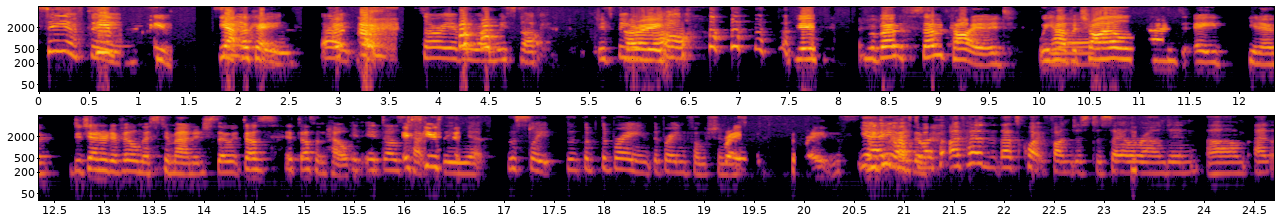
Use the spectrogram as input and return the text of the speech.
sea of Sea of thieves Thieves. Sea Yeah, of okay. Thieves. all right sorry everyone we suck it's been Sorry. a while we're, we're both so tired. We have Yeah. a child and a you know degenerative illness to manage so it does it doesn't help It, it does Excuse the uh, the sleep, the, the, the brain, the brain functions. The brains Yeah, we do anyway, have so them I've, I've heard that that's quite fun just to sail around in. Um, and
